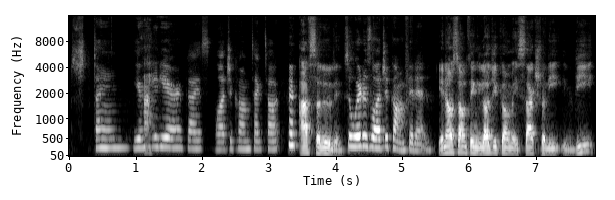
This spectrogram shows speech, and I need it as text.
Stein, you Ah. here, guys. Logicom Tech Talk. Absolutely. so, where does Logicom fit in? You know something, Logicom is actually the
